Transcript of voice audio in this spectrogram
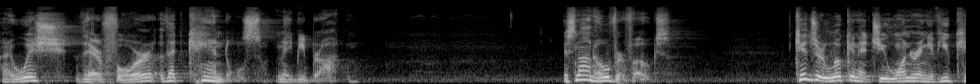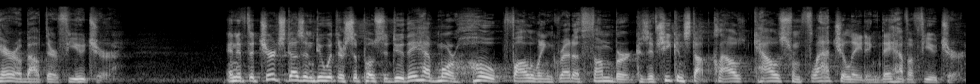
I wish, therefore, that candles may be brought. It's not over, folks. Kids are looking at you wondering if you care about their future. And if the church doesn't do what they're supposed to do, they have more hope following Greta Thunberg because if she can stop cows from flatulating, they have a future.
